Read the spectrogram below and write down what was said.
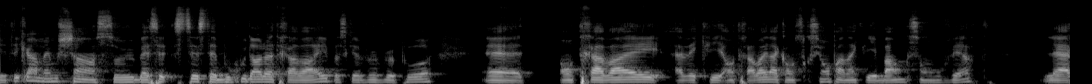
été quand même chanceux. Ben, c'était beaucoup dans le travail parce que veut, veut pas. Euh, on travaille avec les, on travaille dans la construction pendant que les banques sont ouvertes. La,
